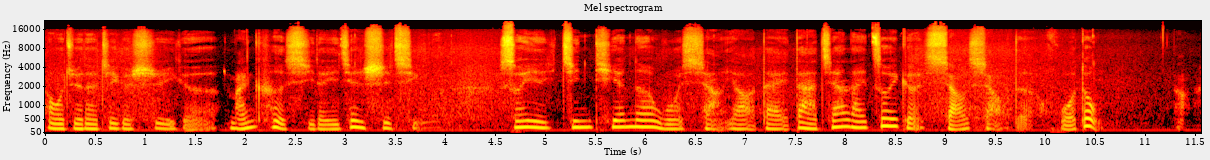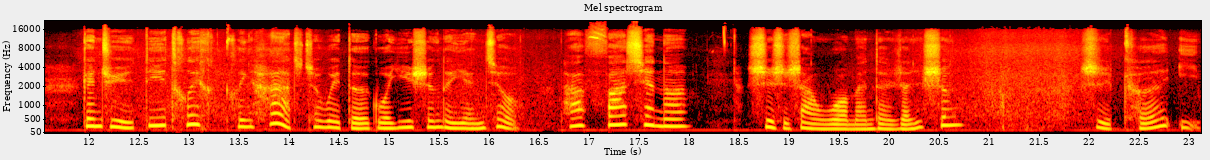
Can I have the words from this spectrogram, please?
啊！我觉得这个是一个蛮可惜的一件事情。所以今天呢，我想要带大家来做一个小小的活动啊。根据 Dietrich Klinghardt 这位德国医生的研究，他发现呢。事实上，我们的人生是可以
